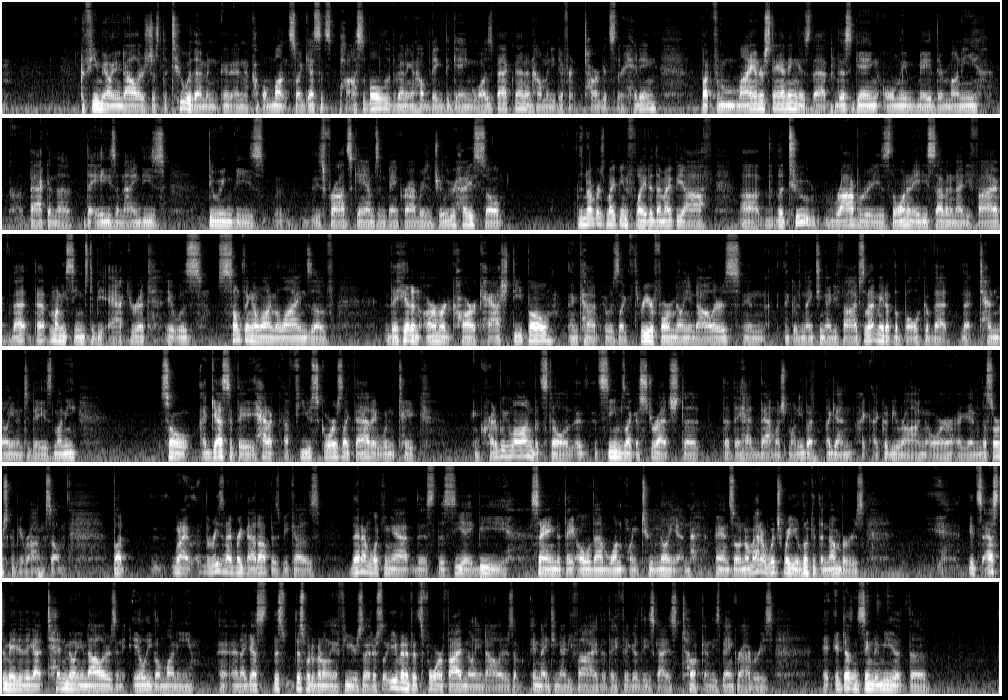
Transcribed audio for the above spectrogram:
a few million dollars, just the two of them, in, in, in, a couple months. So I guess it's possible, depending on how big the gang was back then and how many different targets they're hitting. But from my understanding is that this gang only made their money uh, back in the, the 80s and 90s doing these these fraud scams and bank robberies and jewelry heists. So the numbers might be inflated, they might be off. Uh, the two robberies, the one in 87 and 95, that, that money seems to be accurate. It was something along the lines of they hit an armored car cash depot and cut it was like three or four million dollars in I think it was 1995. So that made up the bulk of that that 10 million in today's money. So I guess if they had a, a few scores like that, it wouldn't take incredibly long. But still, it, it seems like a stretch to that they had that much money. But again, I, I could be wrong, or again, the source could be wrong. So, but when I the reason I bring that up is because then I'm looking at this the CAB saying that they owe them 1.2 million. And so no matter which way you look at the numbers, it's estimated they got 10 million dollars in illegal money and I guess this this would have been only a few years later. So even if it's four or five million dollars in 1995 that they figure these guys took in these bank robberies, it, it doesn't seem to me that the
